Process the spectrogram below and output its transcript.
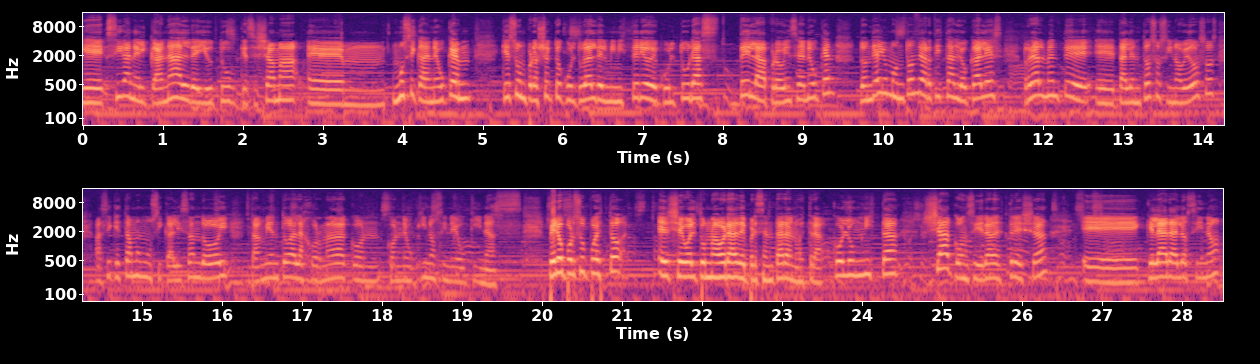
que sigan el canal de YouTube que se llama eh, Música de Neuquén, que es un proyecto cultural del Ministerio de Culturas de la provincia de Neuquén, donde hay un montón de artistas locales realmente eh, talentosos y novedosos, así que estamos musicalizando hoy también toda la jornada con, con neuquinos y neuquinas. Pero por supuesto, eh, llegó el turno ahora de presentar a nuestra columnista, ya considerada estrella, eh, Clara Locino,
